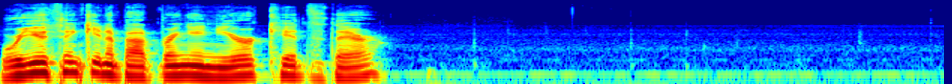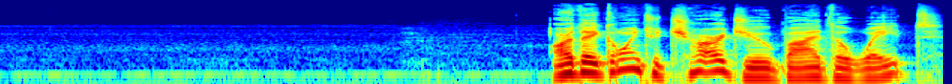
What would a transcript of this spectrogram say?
Were you thinking about bringing your kids there? Are they going to charge you by the weight?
